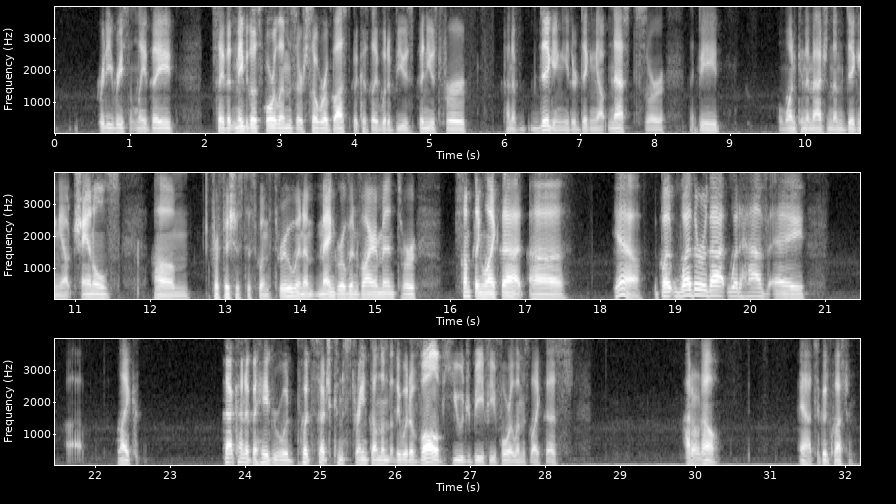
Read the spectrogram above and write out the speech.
pretty recently they say that maybe those forelimbs are so robust because they would have used been used for kind of digging, either digging out nests or maybe one can imagine them digging out channels um, for fishes to swim through in a mangrove environment or something like that. Uh, yeah, but whether that would have a uh, like that kind of behavior would put such constraint on them that they would evolve huge beefy forelimbs like this, I don't know. Yeah, it's a good question.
